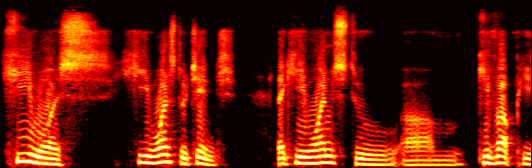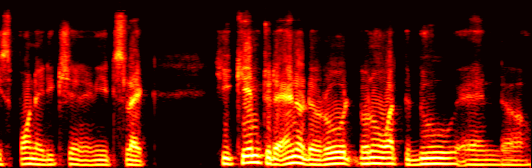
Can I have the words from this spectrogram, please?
he was he wants to change, like he wants to um, give up his porn addiction, and it's like he came to the end of the road, don't know what to do. And uh,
